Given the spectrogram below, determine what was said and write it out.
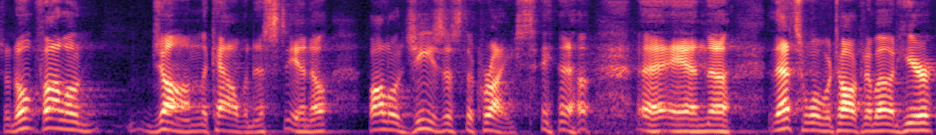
So don't follow John the Calvinist, you know, follow Jesus the Christ, uh, and uh, that's what we're talking about here.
